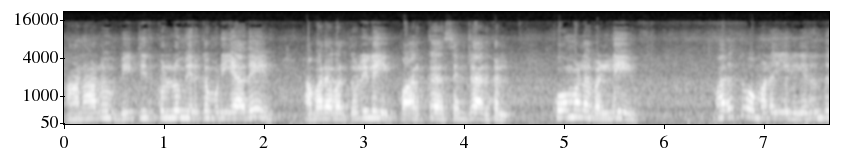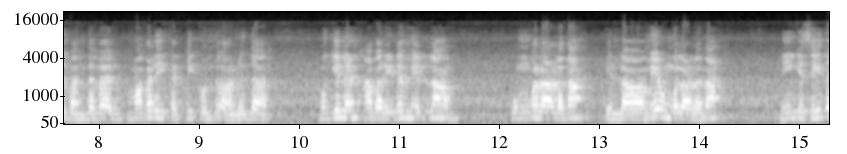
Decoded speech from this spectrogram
ஆனாலும் வீட்டிற்குள்ளும் இருக்க முடியாதே. அவரவர் தொழிலை பார்க்க சென்றார்கள். கோமலவள்ளி மருத்துவமனையில் இருந்து வந்தவர் மகளை கட்டிக்கொண்டு அழுதார். முகிலன் அவரிடம் எல்லாம் உங்களால தான் எல்லாமே உங்களால தான் நீங்கள் செய்த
